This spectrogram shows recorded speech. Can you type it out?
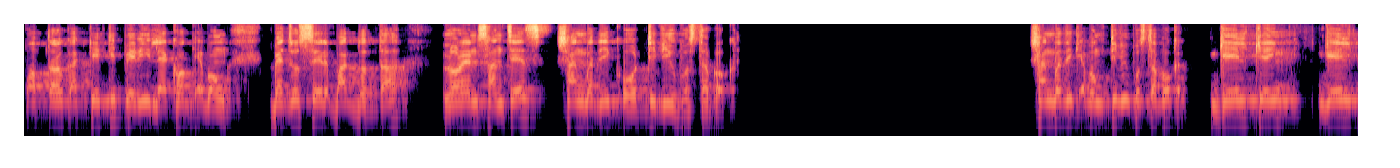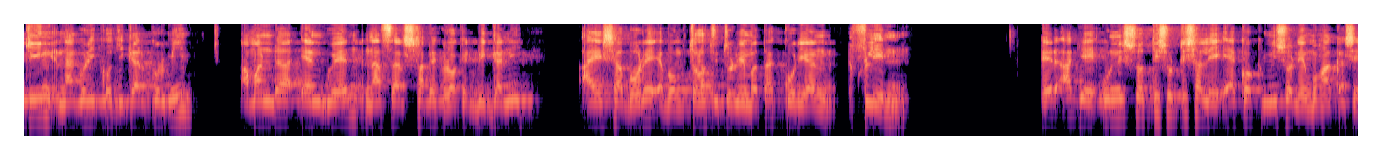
পপ তারকা কেটি পেরি, লেখক এবং বেজোসের বাগদত্তা, লরেন সানচেজ, সাংবাদিক ও টিভি উপস্থাপক। সাংবাদিক এবং টিভি উপস্থাপক গেইল কিং গেইল কিং, নাগরিক অধিকার কর্মী আমান্ডা এনগুয়েন, নাসার সাবেক রকেট বিজ্ঞানী আয়েশা বোরে এবং চলচ্চিত্র নির্মাতা কোরিয়ান ফ্লিন। এর আগে উনিশশো তেষট্টি সালে একক মিশনে মহাকাশে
